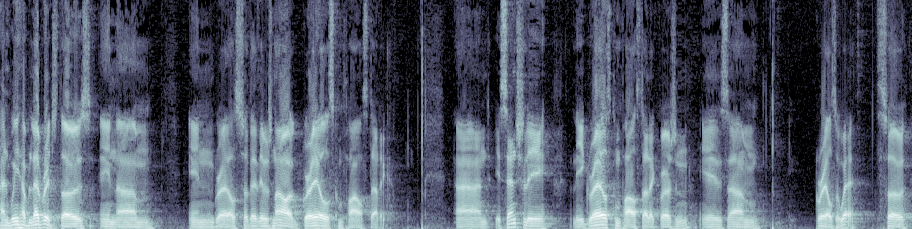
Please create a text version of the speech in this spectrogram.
And we have leveraged those in, um, in Grails so that there's now a Grails compile static. And essentially, the Grails compile static version is um, Grails aware. So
